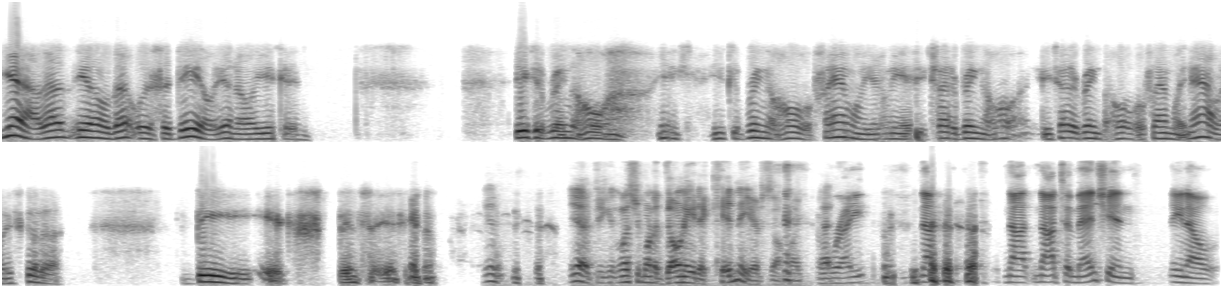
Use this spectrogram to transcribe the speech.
yeah, that you know that was the deal. You know, you could you could bring the whole you, you could bring the whole family. I mean, if you try to bring the whole you try to bring the whole family now, it's gonna be expensive. You know? Yeah, yeah. If you unless you want to donate a kidney or something like that. right? Not not not to mention, you know,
